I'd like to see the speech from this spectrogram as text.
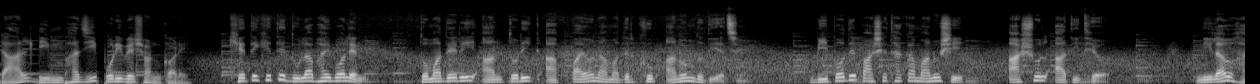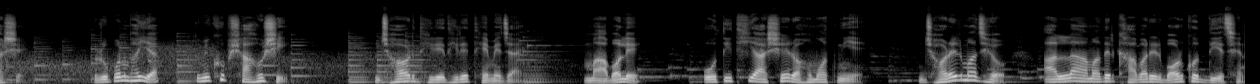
ডাল, ডিম ভাজি পরিবেশন করে। খেতে খেতে দুলাভাই বলেন, তোমাদের এই আন্তরিক আপ্যায়ন আমাদের খুব আনন্দ দিয়েছে। বিপদে পাশে থাকা মানুষই আসল আতিথেয়। নীলাও হাসে, রূপন ভাইয়া, তুমি খুব সাহসী। ঝড় ধীরে ধীরে থেমে যায়। মা বলে, অতিথি আসে রহমত নিয়ে। ঝড়ের মাঝেও আল্লাহ আমাদের খাবারের বরকত দিয়েছেন।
